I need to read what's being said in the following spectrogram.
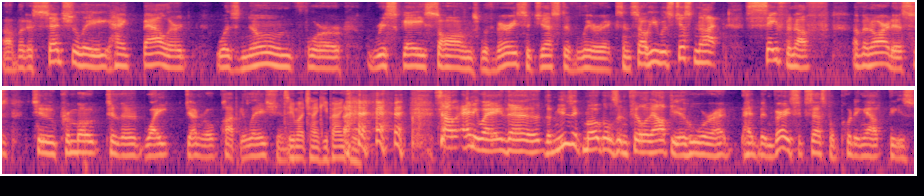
Uh, but essentially, Hank Ballard was known for risque songs with very suggestive lyrics. And so he was just not safe enough of an artist to promote to the white general population. Too much hanky panky. So anyway, the the music moguls in Philadelphia, who were had, had been very successful putting out these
